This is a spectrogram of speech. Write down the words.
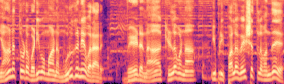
ஞானத்தோட வடிவமான முருகனே வராரு. வேடனா கிழவனா இப்படி பல வேஷத்துல வந்து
